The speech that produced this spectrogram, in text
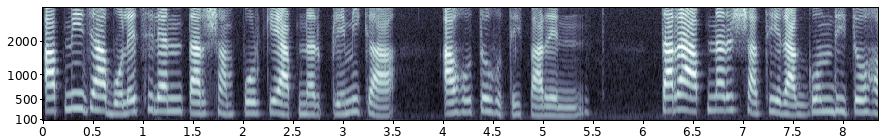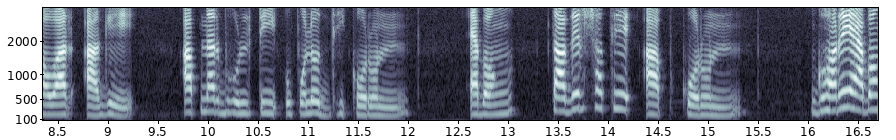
আপনি যা বলেছিলেন তার সম্পর্কে আপনার প্রেমিকা আহত হতে পারেন। তারা আপনার সাথে রাগগন্ধিত হওয়ার আগে আপনার ভুলটি উপলব্ধি করুন এবং তাদের সাথে আপ করুন। ঘরে এবং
